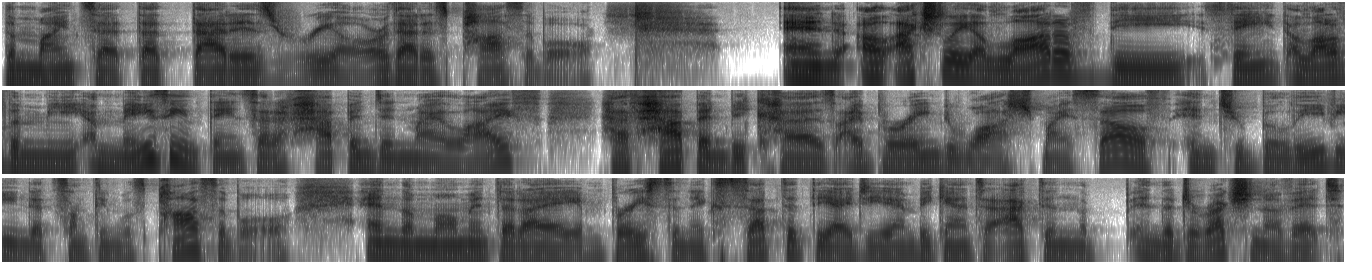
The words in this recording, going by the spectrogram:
the mindset that that is real or that is possible. And actually, a lot of the thing, a lot of the amazing things that have happened in my life have happened because I brainwashed myself into believing that something was possible. And the moment that I embraced and accepted the idea and began to act in the in the direction of it,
